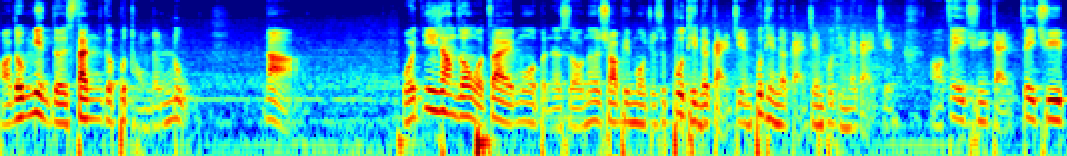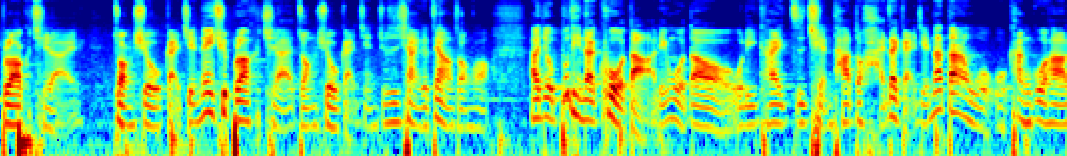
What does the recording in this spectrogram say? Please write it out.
啊，都面对三个不同的路。那我印象中我在墨尔本的时候，那个 shopping mall 就是不停的改建，不停的改建，不停的改建。哦，这一区改，这一区 block 起来。装修改建，那一区 block 起来装修改建，就是像一个这样的状况，它就不停在扩大，连我到我离开之前，它都还在改建。那当然，我我看过它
